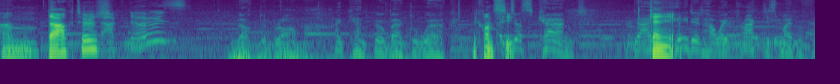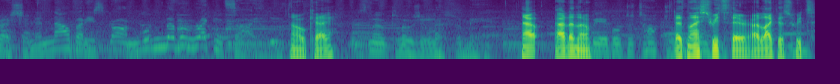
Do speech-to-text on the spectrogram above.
Um, doctors? Doctors. Dr. Brahma, I can't go back to work. They can't I see. just can't. Dad Can you- hated how I practiced my profession, and now that he's gone, we'll never reconcile. Okay. There's no closure left for me. No, I don't know. to to There's nice sweets there. I like the sweets.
